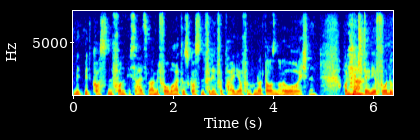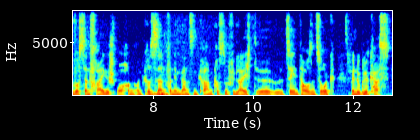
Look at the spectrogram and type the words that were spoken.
mit, mit Kosten von, ich sage jetzt mal, mit Vorbereitungskosten für den Verteidiger von 100.000 Euro rechnen. Und ja. jetzt stell dir vor, du wirst dann freigesprochen und kriegst dann von dem ganzen Kram kriegst du vielleicht äh, 10.000 zurück, wenn du Glück hast.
